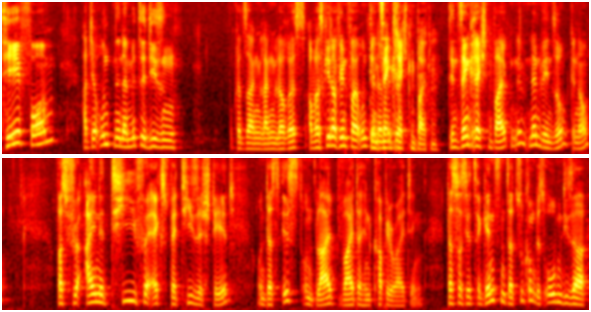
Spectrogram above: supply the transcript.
T-Form hat ja unten in der Mitte diesen ich wollte gerade sagen langen Lörres, aber es geht auf jeden Fall unten den senkrechten Mitte, Balken. Den senkrechten Balken, nennen wir ihn so, genau. Was für eine tiefe Expertise steht. Und das ist und bleibt weiterhin Copywriting. Das, was jetzt ergänzend dazu kommt, ist oben dieser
